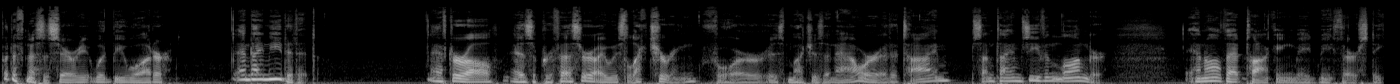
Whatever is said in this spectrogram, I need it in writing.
but if necessary it would be water, and I needed it. After all, as a professor, I was lecturing for as much as an hour at a time, sometimes even longer, and all that talking made me thirsty.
